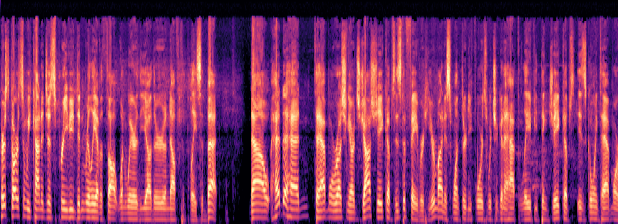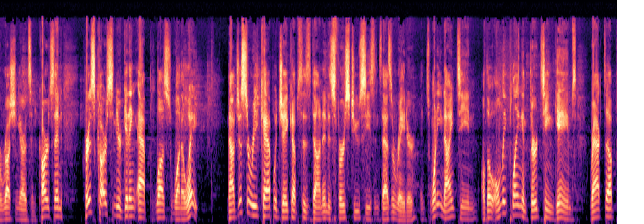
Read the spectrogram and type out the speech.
Chris Carson, we kind of just previewed, didn't really have a thought one way or the other enough to place a bet. Now, head to head, to have more rushing yards, Josh Jacobs is the favorite here. Minus 134 is what you're going to have to lay if you think Jacobs is going to have more rushing yards than Carson. Chris Carson, you're getting at plus 108. Now, just to recap what Jacobs has done in his first two seasons as a Raider. In 2019, although only playing in 13 games, racked up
